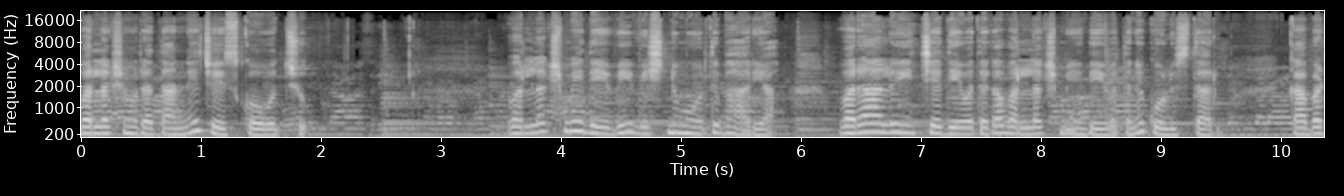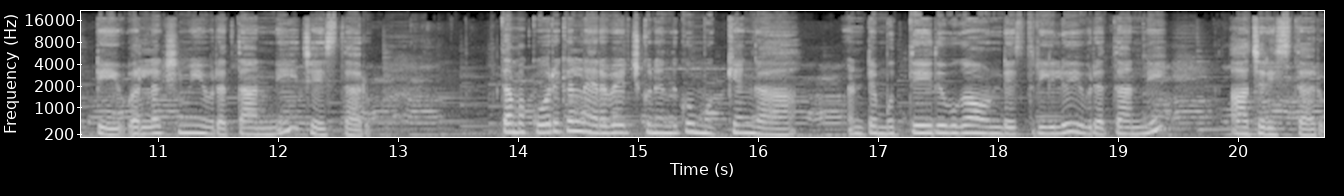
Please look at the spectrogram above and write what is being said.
వరలక్ష్మి వ్రతాన్ని చేసుకోవచ్చు. వరలక్ష్మీదేవి విష్ణుమూర్తి భార్య. వరాలు ఇచ్చే దేవతగా వరలక్ష్మి దేవతని కొలుస్తారు. కాబట్టి వరలక్ష్మి వ్రతాన్ని చేస్తారు. తమ కోరికలు నెరవేర్చుకునేందుకు ముఖ్యంగా అంటే ముత్తేదువుగా ఉండే స్త్రీలు ఈ వ్రతాన్ని ఆచరిస్తారు.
